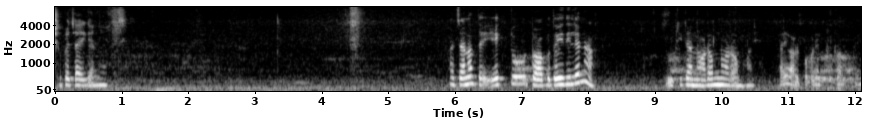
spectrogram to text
ছোট জায়গা নিয়েছি আর জানো তো, একটু টক দই দিলে না রুটিটা নরম নরম হয়। তাই অল্প করে একটু টক দই।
